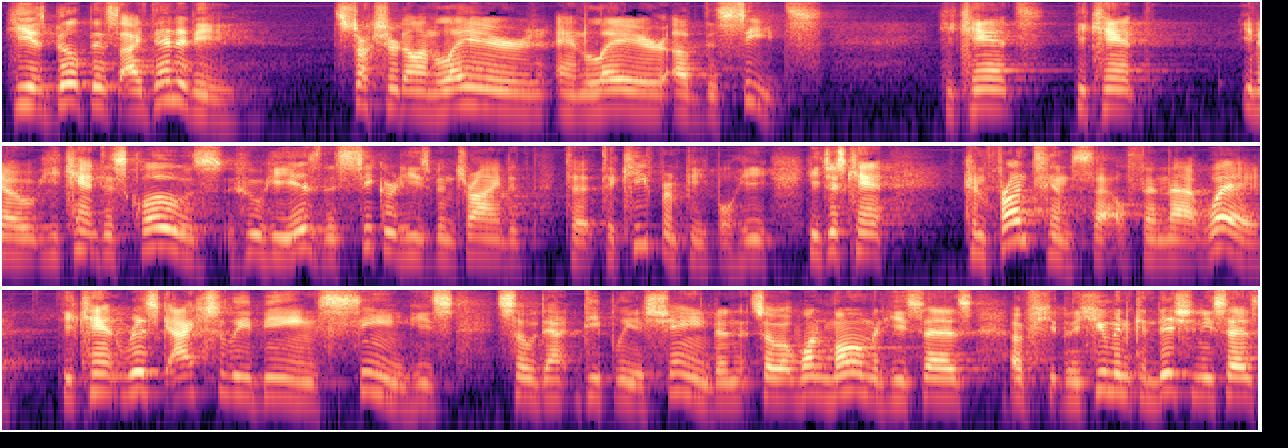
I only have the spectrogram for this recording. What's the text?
he has built this identity structured on layer and layer of deceits. He can't, he can't, you know, he can't disclose who he is, the secret he's been trying to, to, to keep from people. He, he just can't confront himself in that way. He can't risk actually being seen. He's so deeply ashamed. And so at one moment, he says of the human condition, he says,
